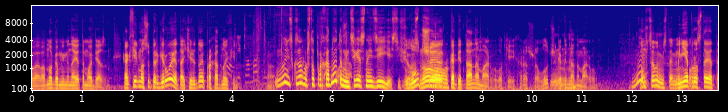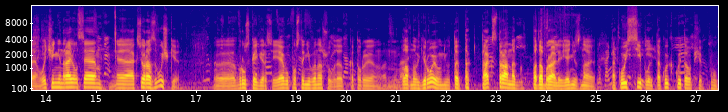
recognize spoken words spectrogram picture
во многом именно этому обязан. Как фильм о супергерое, это очередной проходной фильм. Ну, не сказал бы, что проходной, там интересная идея есть еще раз, Лучше но... Капитана Марвел, окей, хорошо, лучше Мгм. Капитана Марвел. Ну, и в целом местами Мне неплохо. просто это, очень не нравился э, актер озвучки э, в русской версии. Я его просто не выношу, вот этот, который главного героя, у него та- так, так странно подобрали, я не знаю. Ну, Такой сиплый, такой какой-то вообще. фу.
